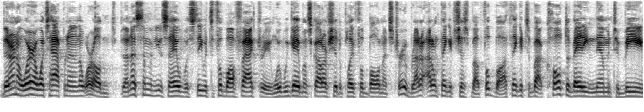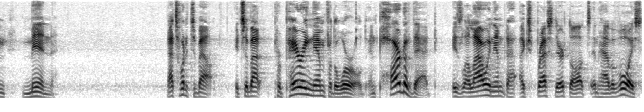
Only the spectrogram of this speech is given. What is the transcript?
that aren't aware of what's happening in the world. I know some of you say, well, Steve, it's a football factory, and we, we gave them scholarship to play football, and that's true. But I don't, I don't think it's just about football. I think it's about cultivating them into being men. That's what it's about. It's about preparing them for the world. And part of that is allowing them to express their thoughts and have a voice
